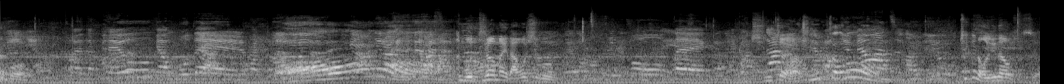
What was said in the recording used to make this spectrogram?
유튜버. 저희는 배우 겸 모델 활동. 아, 뭐 드라마에 나오시고. 뭐, 네. 아, 진짜요? 진짜로? 유명하진 않고. 최근 어디 나오셨어요?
